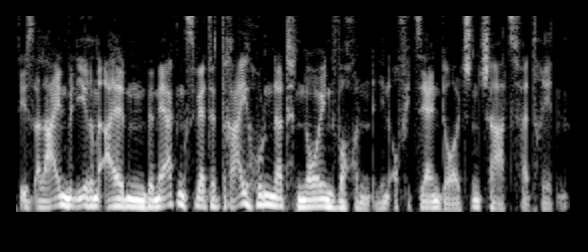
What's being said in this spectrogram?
Sie ist allein mit ihren Alben bemerkenswerte 309 Wochen in den offiziellen deutschen Charts vertreten.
